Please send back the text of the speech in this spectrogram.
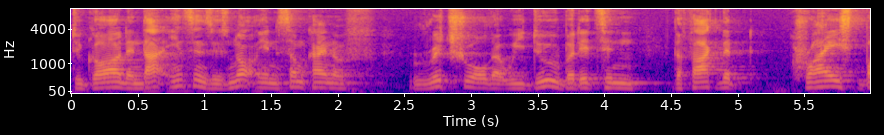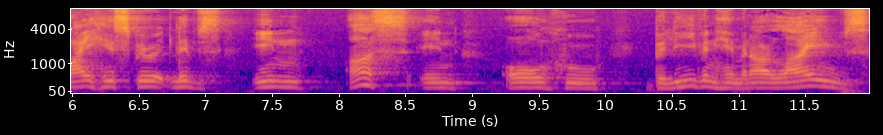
to God. And that incense is not in some kind of ritual that we do, but it's in the fact that Christ, by his Spirit, lives in us, in all who believe in him, in our lives,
